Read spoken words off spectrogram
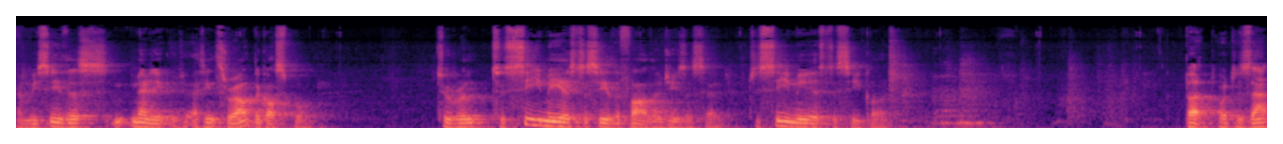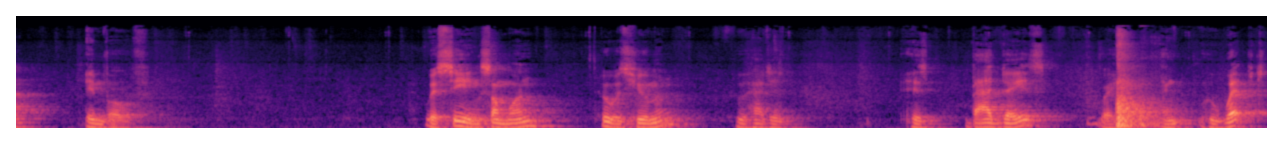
And we see this many, I think, throughout the gospel. To, re, to see me is to see the Father, Jesus said. To see me is to see God. But what does that involve? We're seeing someone who was human, who had his, his bad days, he, and who wept,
